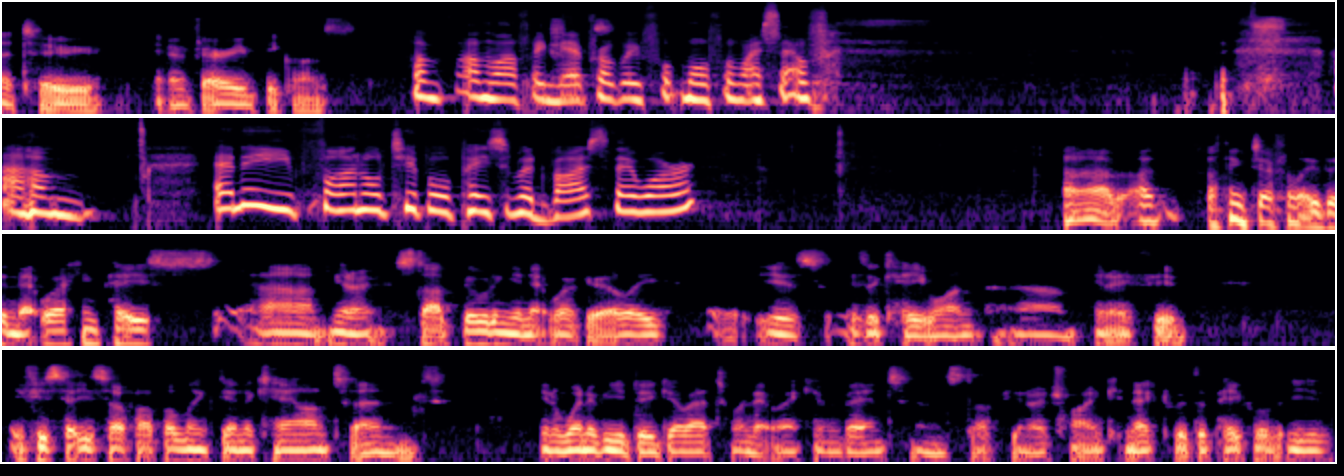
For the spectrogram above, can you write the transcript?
are, two you know very big ones. I'm, I'm laughing there probably for, more for myself. um, any final tip or piece of advice there, Warren? Uh, I, I, think definitely the networking piece. Um, you know, start building your network early is is a key one. Um, you know, if you if you set yourself up a LinkedIn account and you know, whenever you do go out to a networking event and stuff, you know, try and connect with the people that you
